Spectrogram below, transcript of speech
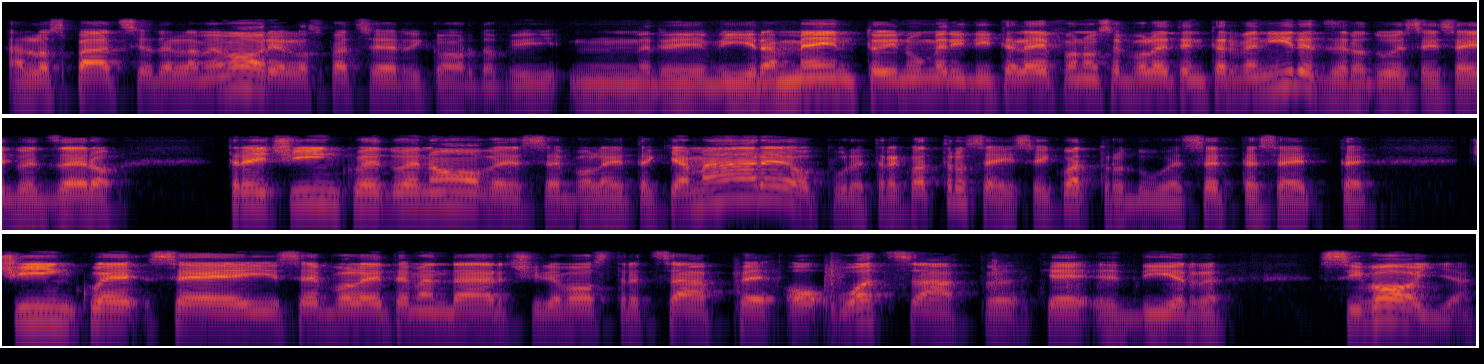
allo spazio della memoria, allo spazio del ricordo. Vi, mh, ri- vi rammento i numeri di telefono se volete intervenire: 026620 3529 se volete chiamare oppure 346 642 7756 se volete mandarci le vostre zappe o whatsapp che eh, dir si voglia.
